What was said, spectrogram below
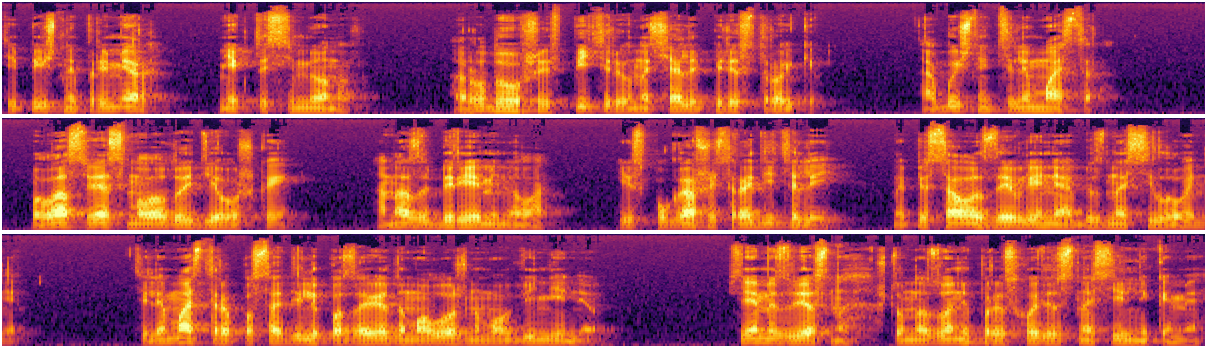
Типичный пример – некто Семенов, орудовавший в Питере в начале перестройки. Обычный телемастер. Была связь с молодой девушкой. Она забеременела и, испугавшись родителей, написала заявление об изнасиловании. Телемастера посадили по заведомо ложному обвинению. Всем известно, что на зоне происходит с насильниками.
